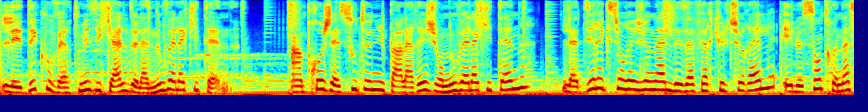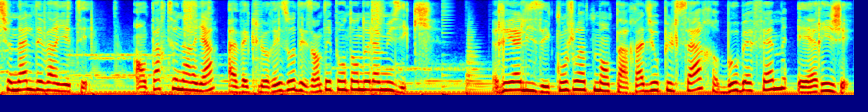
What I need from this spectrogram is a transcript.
Les découvertes musicales de la Nouvelle-Aquitaine. Un projet soutenu par la région Nouvelle-Aquitaine, la Direction régionale des affaires culturelles et le Centre national des variétés, en partenariat avec le réseau des indépendants de la musique. Réalisé conjointement par Radio Pulsar, Bob FM et RIG.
